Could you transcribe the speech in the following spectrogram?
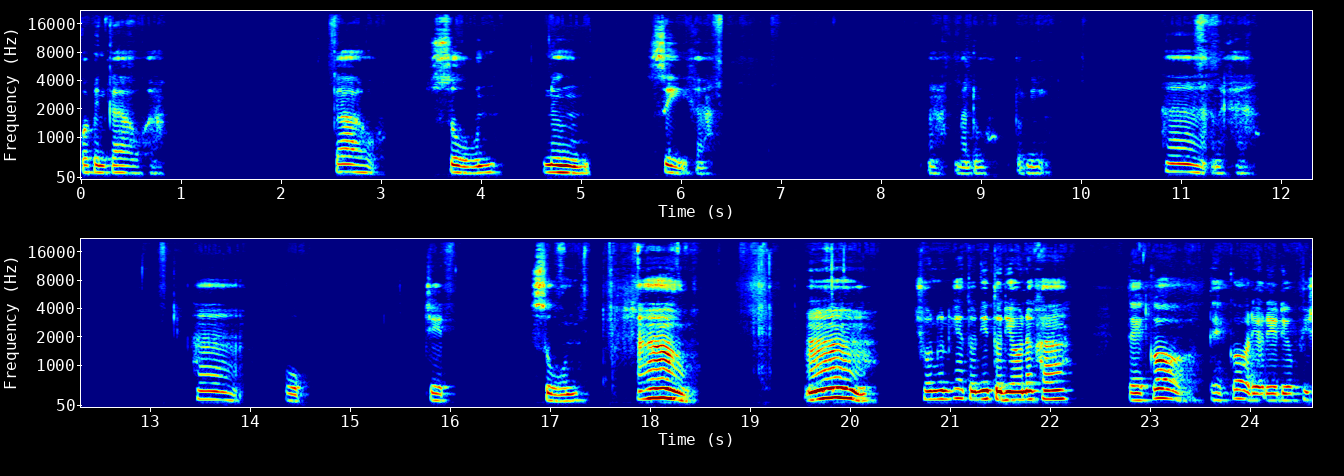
ก็เป็นเก้าค่ะเก้าศูนย์หนึ่ง สี่ค่ะ อะ มาดูตัวนี้ห้านะคะห้าหกเจ็ดศูนย์อ้าว อ่า ชนกันแค่ตัวนี้ตัวเดียวนะคะ แต่ก็แต่ก็เดี๋ยวเดี๋ยวเดี๋ยวพี่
